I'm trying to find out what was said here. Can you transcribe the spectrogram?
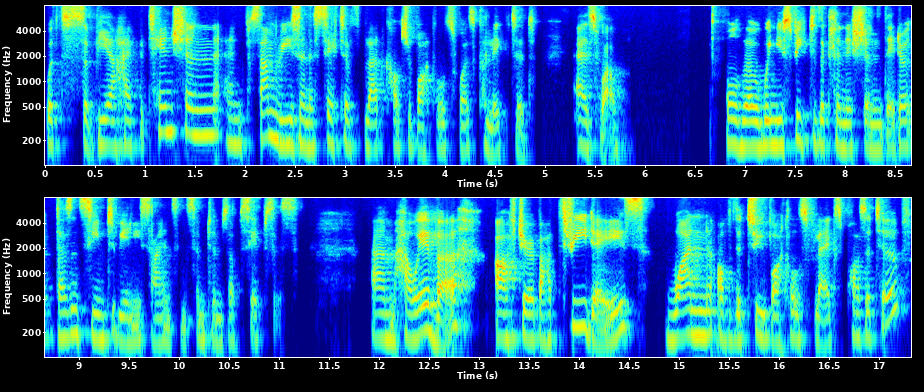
with severe hypertension, and for some reason, a set of blood culture bottles was collected as well although when you speak to the clinician, there doesn't seem to be any signs and symptoms of sepsis. Um, however, after about three days, one of the two bottles flags positive.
